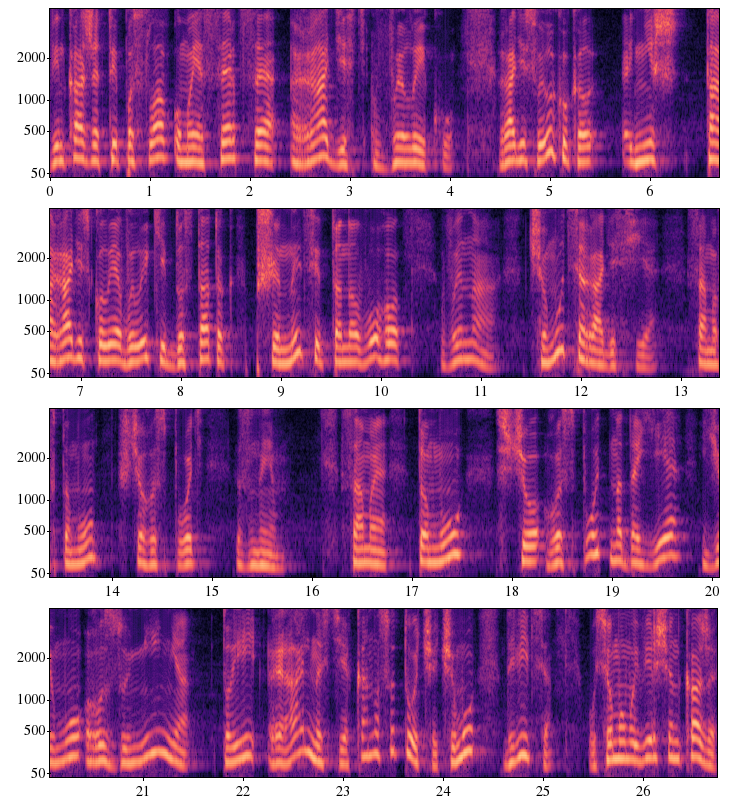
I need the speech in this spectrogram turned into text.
Він каже: Ти послав у моє серце радість велику, радість велику, ніж та радість, коли є великий достаток пшениці та нового вина. Чому ця радість є? Саме в тому, що Господь з ним. Саме тому, що Господь надає йому розуміння тої реальності, яка нас оточує. Чому? Дивіться, у сьомому вірші він каже:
